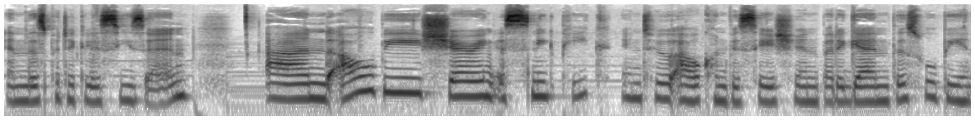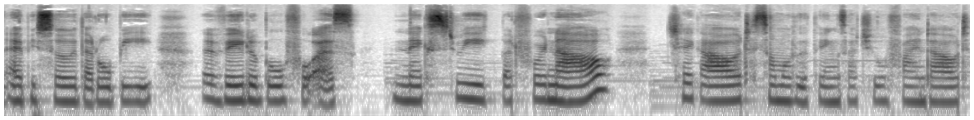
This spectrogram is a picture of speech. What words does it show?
in this particular season. And I'll be sharing a sneak peek into our conversation. But again, this will be an episode that will be available for us next week. But for now, check out some of the things that you'll find out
